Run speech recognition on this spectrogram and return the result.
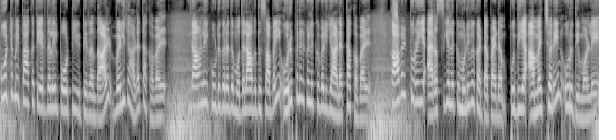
கூட்டமைப்பாக தேர்தலில் போட்டியிட்டிருந்தால் வெளியான தகவல். நாளை கூடுகிறது முதலாவது சபை உறுப்பினர்களுக்கு வெளியான தகவல். காவல்துறை அரசியலுக்கு முடிவு கட்டப்படும். புதிய அமைச்சரின் உறுதிமொழி.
